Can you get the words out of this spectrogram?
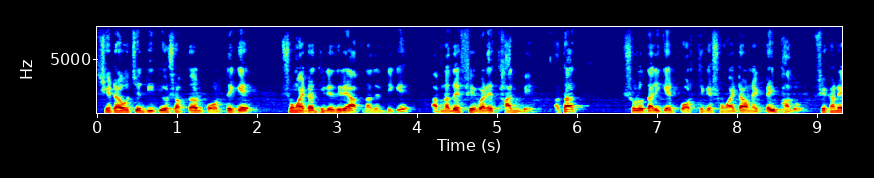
সেটা হচ্ছে দ্বিতীয় সপ্তাহের পর থেকে সময়টা ধীরে ধীরে আপনাদের দিকে, আপনাদের ফেভারে থাকবে। অর্থাৎ ষোলো তারিখের পর থেকে সময়টা অনেকটাই ভালো। সেখানে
